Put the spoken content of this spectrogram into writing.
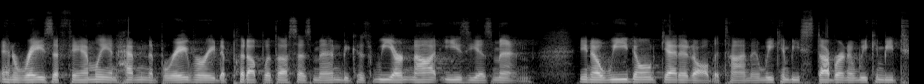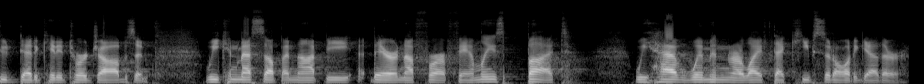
and raise a family, and having the bravery to put up with us as men because we are not easy as men. You know, we don't get it all the time, and we can be stubborn, and we can be too dedicated to our jobs, and we can mess up and not be there enough for our families, but we have women in our life that keeps it all together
